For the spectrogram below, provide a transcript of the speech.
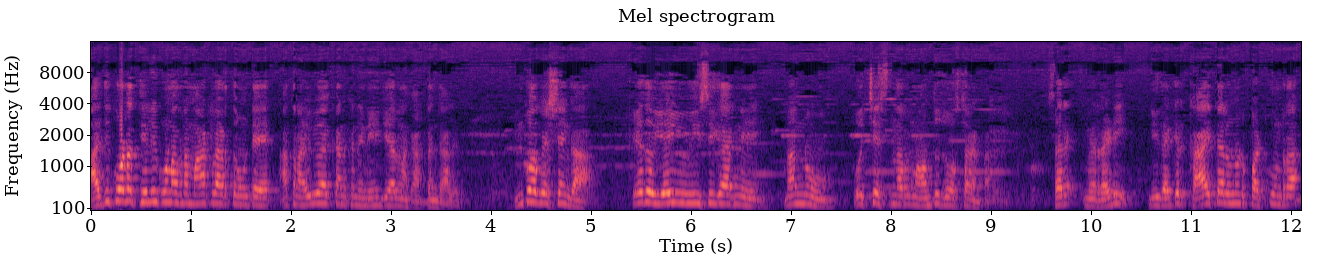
అది కూడా తెలియకుండా అతను మాట్లాడుతూ ఉంటే అతను అవివేకానికి నేను ఏం చేయాలో నాకు అర్థం కాలేదు. ఇంకొక విషయంగా ఏదో ఏయుఈసీ గారిని నన్ను వచ్చేసినారు మా అంతు చూస్తాడంట. సరే మీరు రెడీ. నీ దగ్గర కాగితాలు నుండి పట్టుకునిరా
